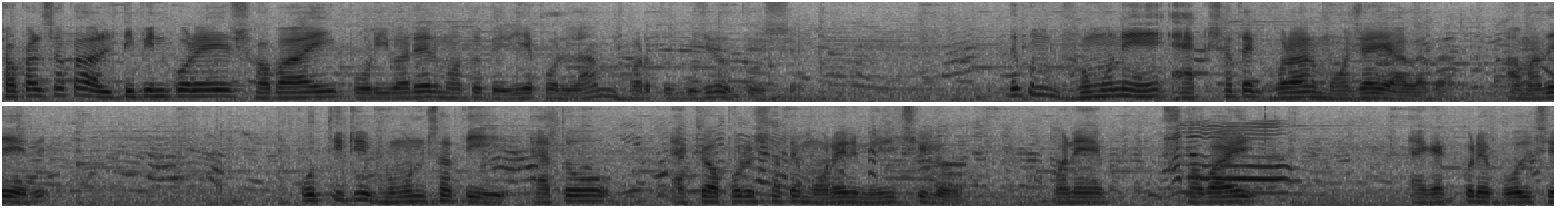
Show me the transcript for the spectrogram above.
সকাল সকাল টিফিন করে সবাই পরিবারের মতো বেরিয়ে পড়লাম ভরতপুর বীচের উদ্দেশ্যে। দেখুন ভ্রমণে একসাথে ঘোরার মজাই আলাদা। আমাদের প্রতিটি ভ্রমণ সাথী এত একে অপরের সাথে মনের মিল ছিল। মানে সবাই এক এক করে বলছে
